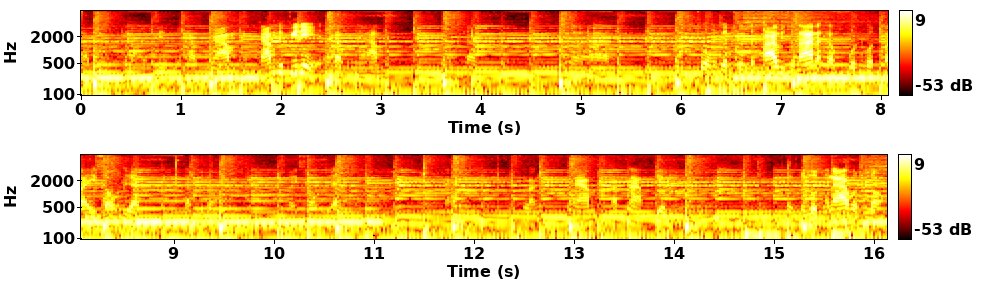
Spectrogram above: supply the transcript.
ครับลายเต็มนะครับน้ำน้ำอยู่ปีนี้นะครับน้ำครับช่วงเดือนพฤษภาวิถุนานะครับฝนหมดไปสองเดือนครับพี่น้องไปสองเดือนครับกำลังน้ำครับน้ำเต็มเต็มรุ่นให้น้ำหมพี่น้อง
